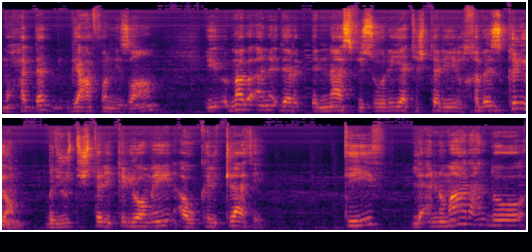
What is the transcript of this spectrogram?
محدد بيعرفه النظام. ما بقى نقدر الناس في سوريا تشتري الخبز كل يوم؟ بده تشتري كل يومين أو كل ثلاثة. كيف؟ لأنه ما عاد عنده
